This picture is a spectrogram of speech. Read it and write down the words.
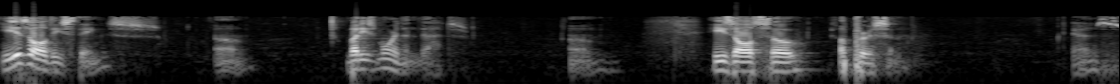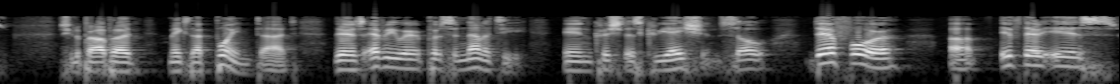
he is all these things, um, but he's more than that. Um, he's also a person. Yes. Srila Prabhupada makes that point that there's everywhere personality in Krishna's creation. So, therefore, uh, if there is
